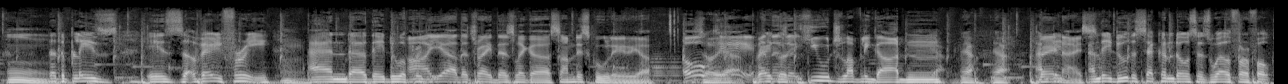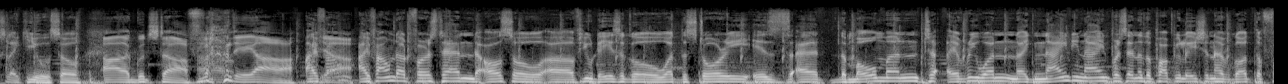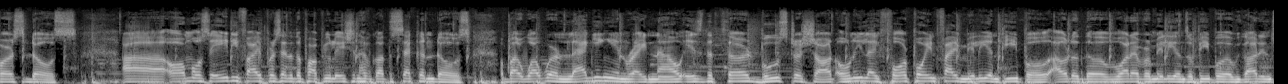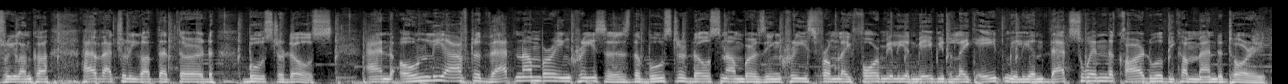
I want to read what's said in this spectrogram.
that the place is uh, very free, and uh, they do a pretty Ah, yeah, that's right. There's like a Sunday school area. Okay, yeah, very and there's good. a huge, lovely garden. yeah, yeah, yeah. And Very they- nice. And they do the second dose as well for folks like you. So Ah, good stuff. they are. I found I found out firsthand also uh, a few days ago what the story is. At the moment, everyone like ninety nine percent of the population have got the first dose. Uh, almost eighty five percent of the population have got the second dose. But what we're lagging in right now is the third booster shot. Only like four point five million people out of the whatever millions of people that we got in Sri Lanka have actually got that third booster dose. And only after that number increases, the booster dose numbers increase from like 4 million maybe to like 8 million. That's when the card will become mandatory.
